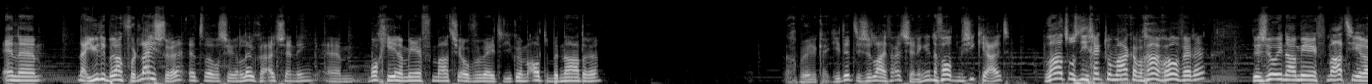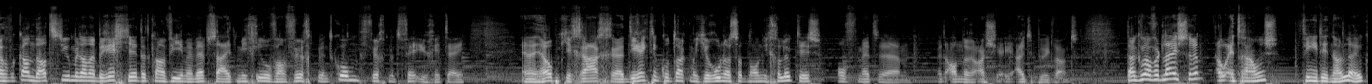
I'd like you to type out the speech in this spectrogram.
En ehm, nou, jullie bedankt voor het luisteren. Het was weer een leuke uitzending. Mocht je hier nog meer informatie over weten, je kunt me altijd benaderen. Dan kijk dit is een live uitzending en dan valt het muziekje uit. Laten we ons niet gek door maken, we gaan gewoon verder. Dus wil je nou meer informatie hierover, kan dat. Stuur me dan een berichtje. Dat kan via mijn website michielvanvugt.com, vugt met V-U-G-T. En dan help ik je graag eh, direct in contact met Jeroen als dat nog niet gelukt is. Of met, ehm, met anderen als je uit de buurt woont. Dankjewel voor het luisteren. Oh, en trouwens, vind je dit nou leuk?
